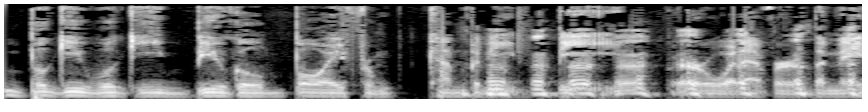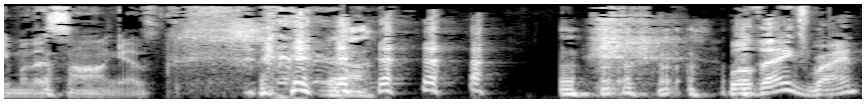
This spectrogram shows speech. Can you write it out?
Boogie Woogie Bugle Boy from Company B or whatever the name of the song is. Well, thanks, Bryan.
